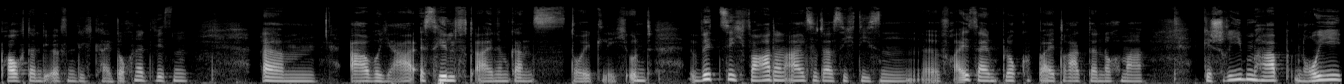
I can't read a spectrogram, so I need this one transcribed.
braucht dann die Öffentlichkeit doch nicht wissen. Ähm, aber ja, es hilft einem ganz deutlich. Und witzig war dann also, dass ich diesen äh, Freisein-Blogbeitrag dann nochmal geschrieben habe, neu.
